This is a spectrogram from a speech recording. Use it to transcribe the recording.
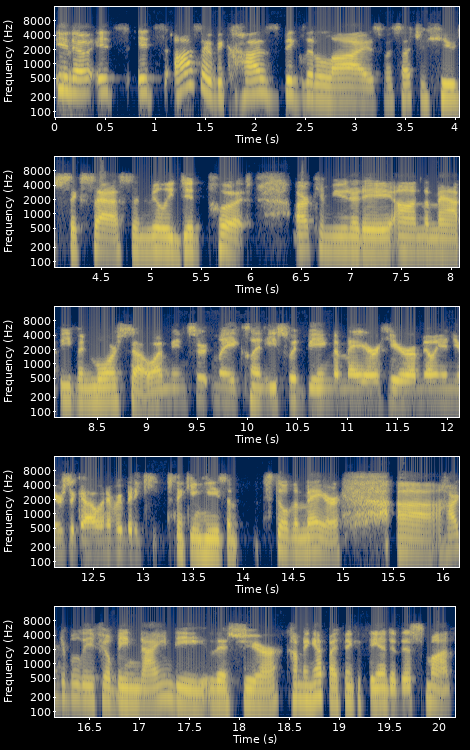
You know, it's it's also because Big Little Lies was such a huge success and really did put our community on the map even more so. I mean, certainly Clint Eastwood being the mayor here a million years ago, and everybody keeps thinking he's a still the mayor. Uh, hard to believe he'll be 90 this year, coming up, I think, at the end of this month.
